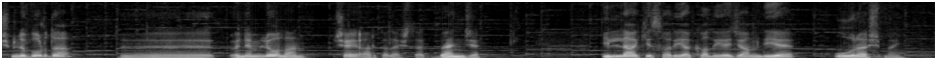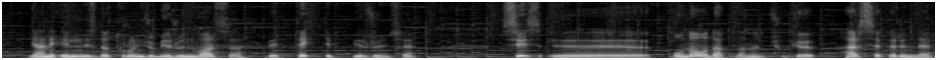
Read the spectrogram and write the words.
Şimdi burada e, önemli olan şey arkadaşlar bence illaki sarı yakalayacağım diye uğraşmayın. Yani elinizde turuncu bir ürün varsa ve tek tip bir ürünse siz eee, ona odaklanın. Çünkü her seferinde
